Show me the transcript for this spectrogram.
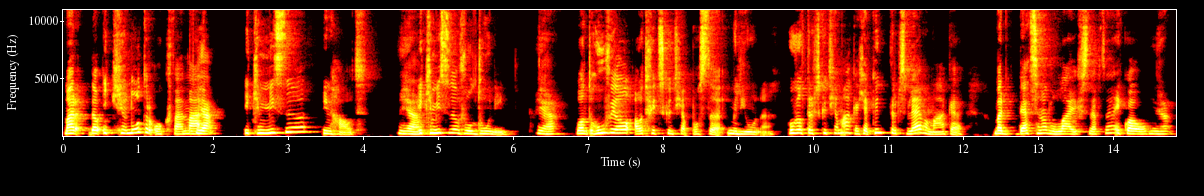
Maar dat, ik genoot er ook van. Maar Ja. ik miste inhoud. Ja. Ik miste voldoening. Ja. Want hoeveel outfits kun je posten? Miljoenen. Hoeveel trips kun je maken? Je kunt trips blijven maken. Maar that's not life, snap je? Ik wou Ja.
